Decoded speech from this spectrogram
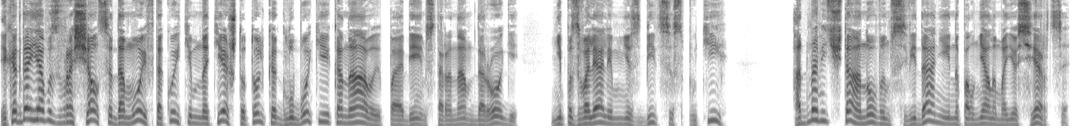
И когда я возвращался домой в такой темноте, что только глубокие канавы по обеим сторонам дороги не позволяли мне сбиться с пути, Одна мечта о новом свидании наполняла мое сердце,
